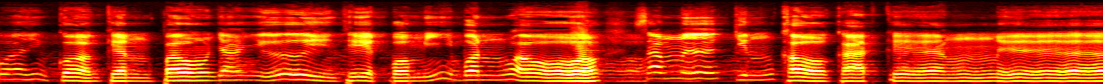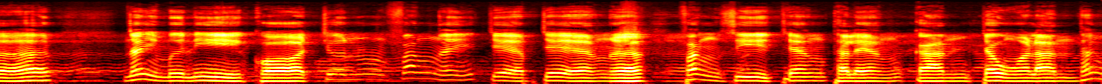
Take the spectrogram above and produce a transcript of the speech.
วายก็แกนเป่ายายเอ้ยเทศบ่มีบนเว้าซ้ำกินข้าวขาดแกงเอ้อในมือนี้ขอเชิญฟังให้แจบแจง ฟังสีแจงแถลงการเจ้าลันทั้ง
